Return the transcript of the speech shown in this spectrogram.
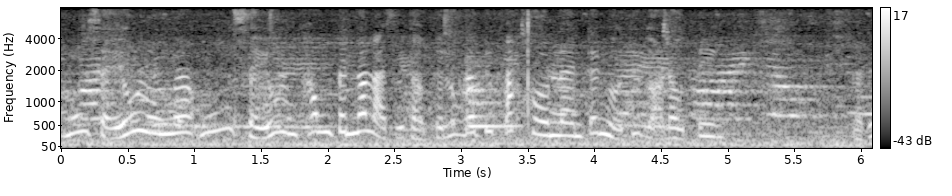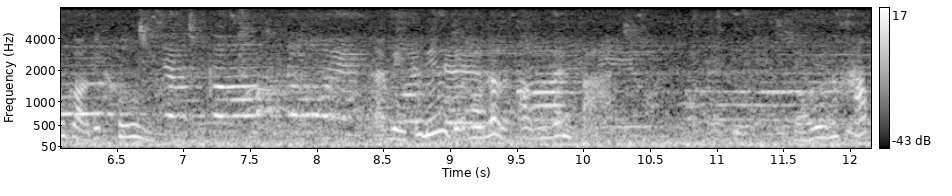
Muốn xỉu luôn á muốn xỉu luôn không tin nó là sự thật. Thì lúc đó tuyết bắt phone lên cái người tuyết gọi đầu tiên là tuyết gọi tuyết hương tại vì tôi biết chị hương rất là thân với anh tài chị hương nó khóc.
